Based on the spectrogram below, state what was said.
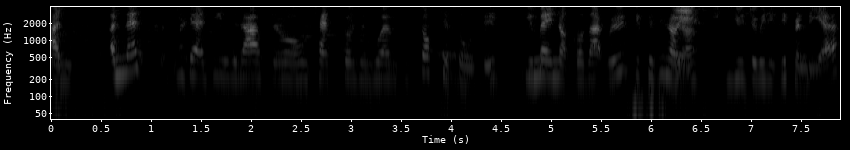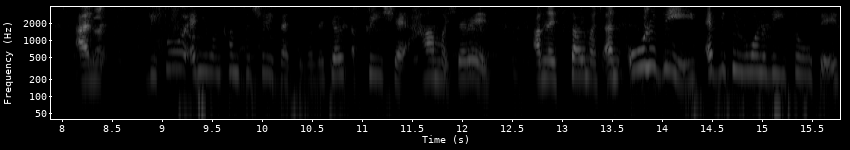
And unless you get a deal with Asda or Tesco's or whoever to stock your sauces, you may not go that route because you know Yeah. it's, you're doing it differently, yeah. And Exactly. before anyone comes to Chili Festival, they don't appreciate how much there is, and there's so much. And all of these, every single one of these sauces,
